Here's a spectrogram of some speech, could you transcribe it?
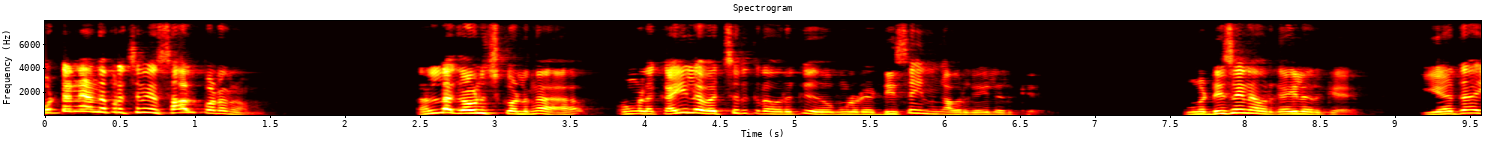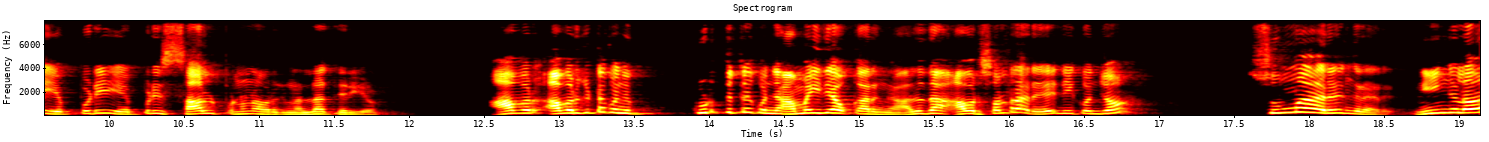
உடனே அந்த பிரச்சனையை சால்வ் பண்ணணும். நல்லா கவனிச்சுக்கொள்ளுங்க. உங்களை கையில் வச்சிருக்கிறவருக்கு உங்களுடைய டிசைன் அவர் கையில் இருக்குது உங்கள் டிசைன் அவர் கையில் இருக்குது எதை எப்படி எப்படி சால்வ் பண்ணணும்னு அவருக்கு நல்லா தெரியும். அவர் அவர்கிட்ட கொஞ்சம் கொடுத்துட்டு கொஞ்சம் அமைதியாக உட்காருங்க. அதுதான் அவர் சொல்கிறாரு நீ கொஞ்சம் சும்மா இருங்கிறாரு. நீங்களோ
